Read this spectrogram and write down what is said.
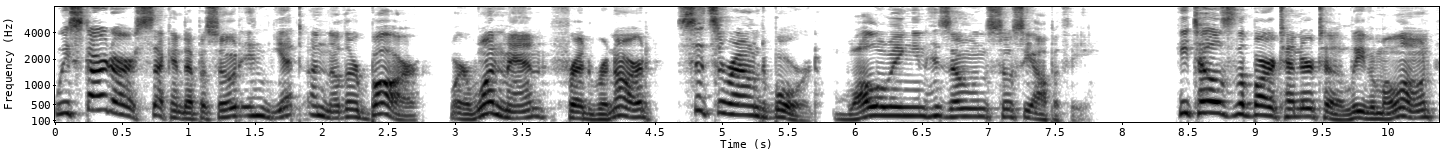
We start our second episode in yet another bar, where one man, Fred Renard, sits around bored, wallowing in his own sociopathy. He tells the bartender to leave him alone,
